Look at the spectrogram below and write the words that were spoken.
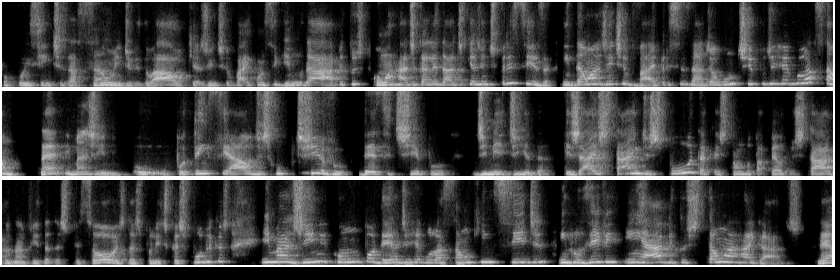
por conscientização individual, que a gente vai conseguir mudar hábitos com a radicalidade que a gente precisa. Então, a gente vai precisar de algum tipo de regulação. Né? Imagine o, o potencial disruptivo desse tipo de medida, que já está em disputa a questão do papel do Estado na vida das pessoas, das políticas públicas, imagine com um poder de regulação que incide, inclusive, em hábitos tão arraigados. Né?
